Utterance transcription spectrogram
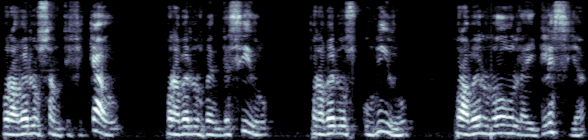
por habernos santificado, por habernos bendecido, por habernos unido, por habernos dado la iglesia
